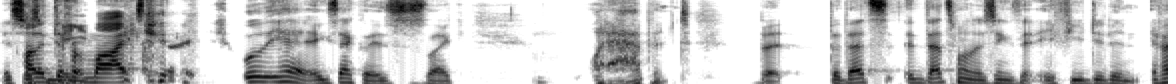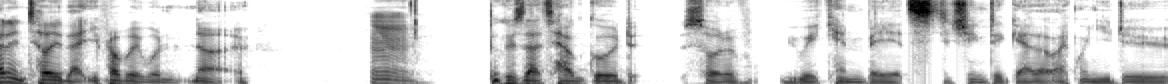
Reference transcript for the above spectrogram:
it's on just a different mic. Well, yeah, exactly. It's just like what happened, but that's that's one of those things that if you didn't, if I didn't tell you that, you probably wouldn't know Mm. because that's how good sort of we can be at stitching together. Like when you do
